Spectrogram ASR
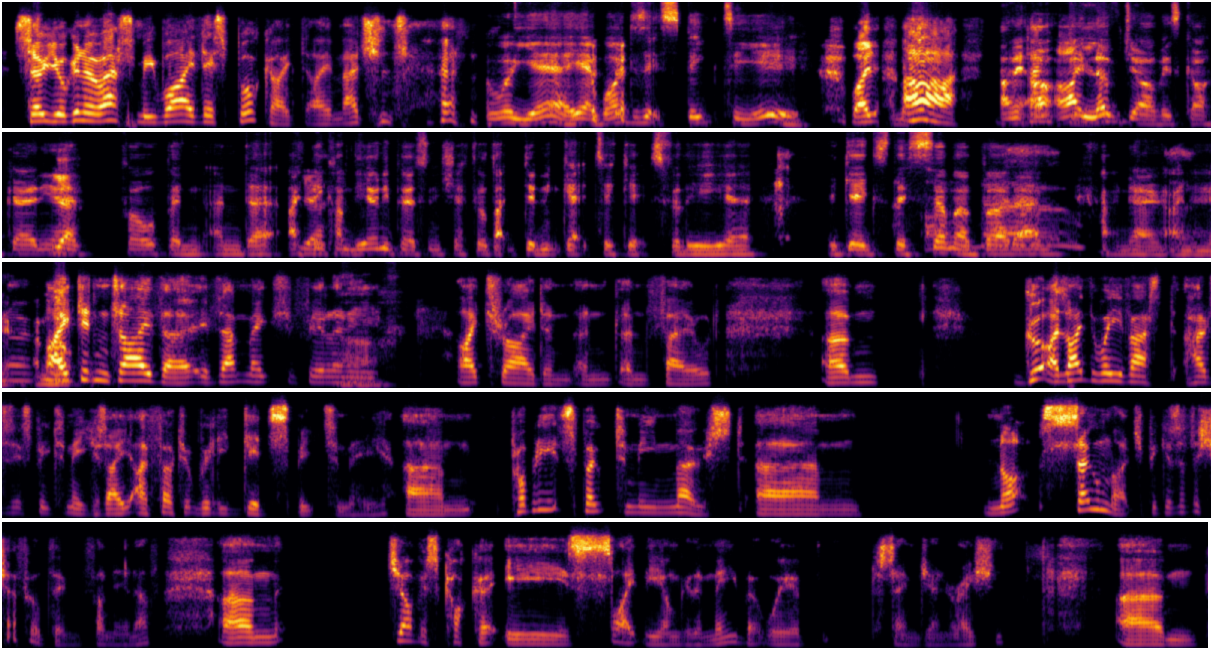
So you're going to ask me why this book? I, I imagine. well, yeah, yeah. Why does it speak to you? Why? I mean, ah, I mean, I, I, love Jarvis Cocker and yeah, Pulp, and and uh, I yeah. think I'm the only person in Sheffield that didn't get tickets for the uh, the gigs this oh, summer. No. But um, I know, I know. Oh, no. Not... I didn't either. If that makes you feel any, oh. I tried and and and failed. Um, good. I like the way you've asked. How does it speak to me? Because I, I felt it really did speak to me. Um, probably it spoke to me most. Um, not so much because of the Sheffield thing, funny enough. Um, Jarvis Cocker is slightly younger than me, but we're the same generation. Um,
